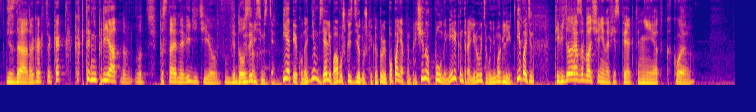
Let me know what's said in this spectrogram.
Не знаю, но как-то как, как-то неприятно вот постоянно видеть ее в видосах. В зависимости. И опеку над ним взяли бабушка с дедушкой, которые по понятным причинам в полной мере контролировать его не могли. И в один... Ты видел разоблачение на Фиспекта? Нет. Какое?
